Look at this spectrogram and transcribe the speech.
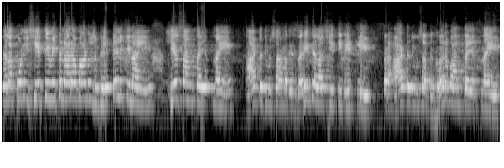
त्याला कोणी शेती विकणारा माणूस भेटेल की नाही हे सांगता येत नाही. आठ दिवसामध्ये जरी त्याला शेती भेटली तर आठ दिवसात घर बांधता येत नाही.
